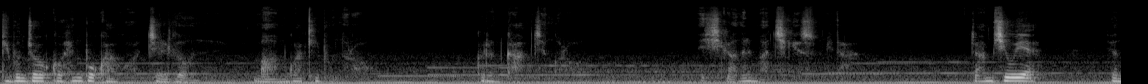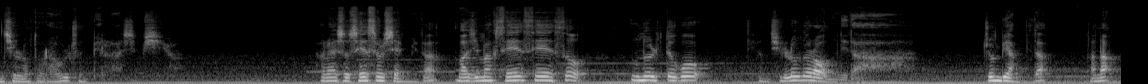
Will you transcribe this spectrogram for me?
기분 좋고 행복하고 즐거운 마음과 기분으로 그런 감정으로 이 시간을 마치겠습니다. 잠시 후에 현실로 돌아올 준비를 하십시오. 하나에서 셋을 셉니다. 마지막 셋에서 눈을 뜨고 현실로 돌아옵니다. 준비합니다. 하나,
